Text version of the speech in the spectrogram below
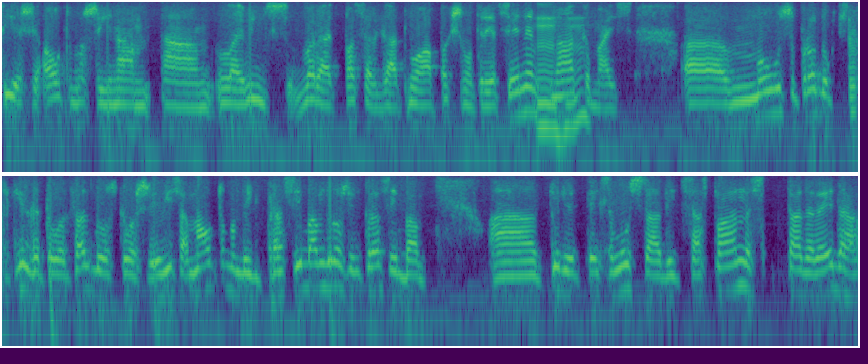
tieši automašīnām, um, lai viņas varētu pasargāt no apakšas no triecieniem. Uh -huh. Nākamais. Uh, mūsu produkts tiek izgatavots atbilstoši visām automobīļu prasībām, drošības prasībām. Uh, tur ir teiksim, uzstādītas tās pannas tādā veidā,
